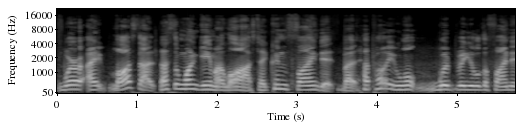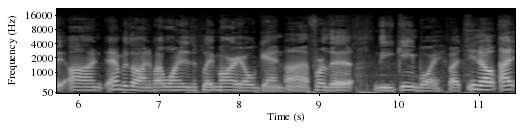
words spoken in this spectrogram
where I lost that. That's the one game I lost. I couldn't find it, but I probably won't would be able to find it on Amazon if I wanted to play Mario again uh, for the the Game Boy. But you know, I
